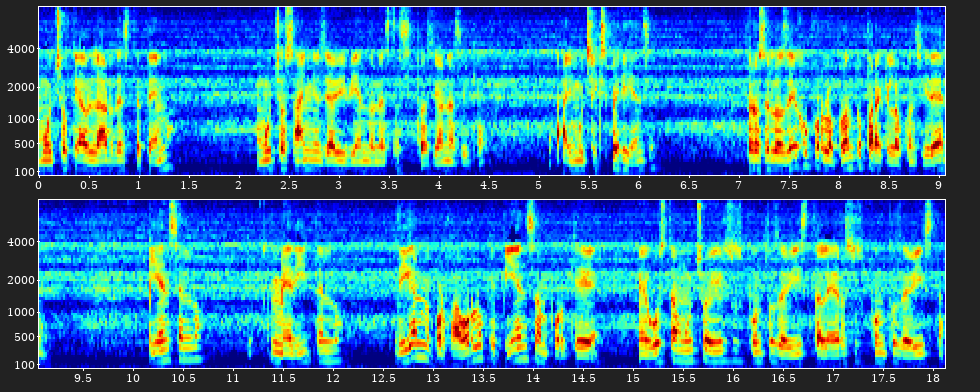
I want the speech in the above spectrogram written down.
mucho que hablar de este tema, muchos años ya viviendo en esta situación, así que hay mucha experiencia. Pero se los dejo por lo pronto para que lo consideren. Piénsenlo, medítenlo. Díganme por favor lo que piensan, porque me gusta mucho oír sus puntos de vista, leer sus puntos de vista.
